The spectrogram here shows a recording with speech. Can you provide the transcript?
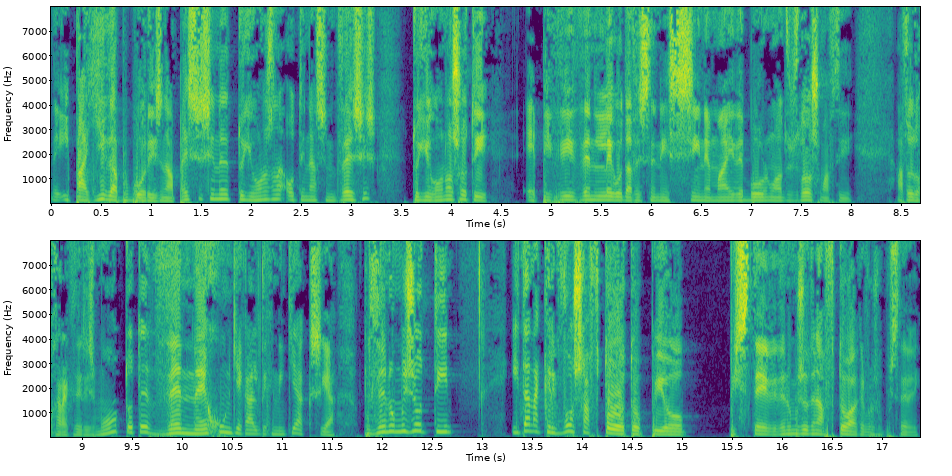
η παγίδα που μπορείς να πέσεις είναι το γεγονός ότι να συνδέσεις το γεγονός ότι επειδή δεν λέγονται αυτές τις ταινίες σινεμά ή δεν μπορούμε να τους δώσουμε αυτή, αυτό το χαρακτηρισμό, τότε δεν έχουν και καλλιτεχνική αξία. Που δεν νομίζω ότι ήταν ακριβώς αυτό το οποίο πιστεύει. Δεν νομίζω ότι είναι αυτό ακριβώς που πιστεύει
